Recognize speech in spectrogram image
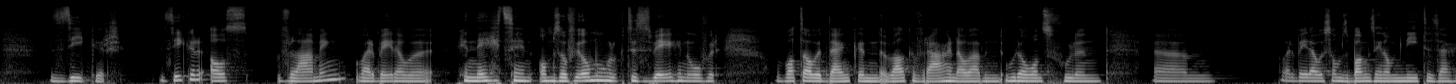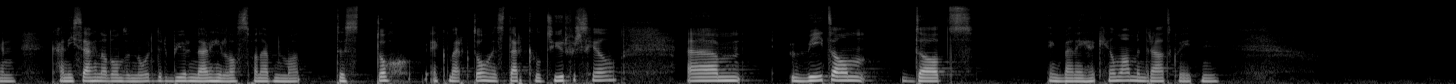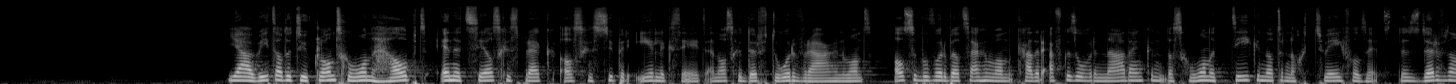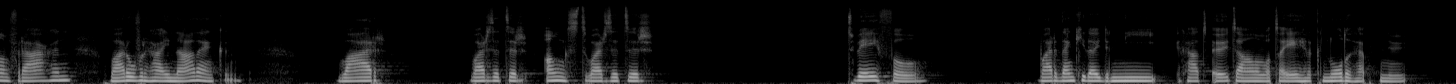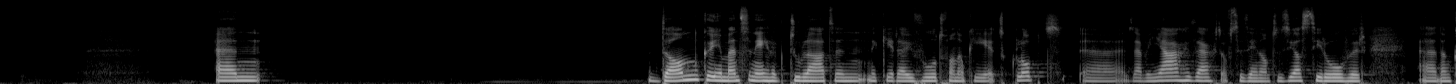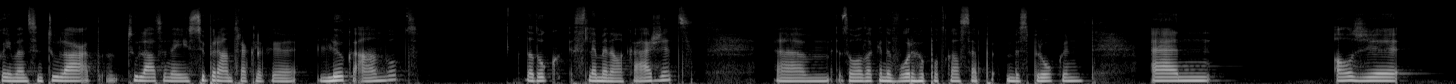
Zeker. Zeker als Vlaming, waarbij dat we geneigd zijn om zoveel mogelijk te zwijgen over wat dat we denken, welke vragen dat we hebben, hoe dat we ons voelen. Ehm, waarbij dat we soms bang zijn om nee te zeggen. Ik ga niet zeggen dat onze noorderburen daar geen last van hebben, maar het is toch, ik merk toch een sterk cultuurverschil. Um, weet dan dat. Ik ben eigenlijk helemaal mijn draad kwijt nu. ja, weet dat het je klant gewoon helpt in het salesgesprek als je super eerlijk bent en als je durft doorvragen. Want als ze bijvoorbeeld zeggen van ik ga er even over nadenken, dat is gewoon het teken dat er nog twijfel zit. Dus durf dan vragen waarover ga je nadenken? Waar, waar zit er angst? Waar zit er twijfel? Waar denk je dat je er niet gaat uithalen wat je eigenlijk nodig hebt nu? En dan kun je mensen eigenlijk toelaten, een keer dat je voelt van oké, het klopt, uh, ze hebben ja gezegd of ze zijn enthousiast hierover, uh, dan kun je mensen toelaten, toelaten in je super aantrekkelijke, leuke aanbod, dat ook slim in elkaar zit, um, zoals ik in de vorige podcast heb besproken. En als je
